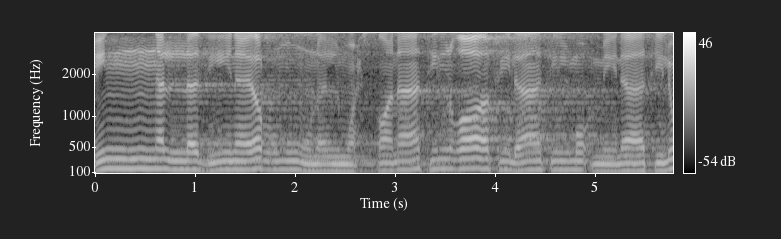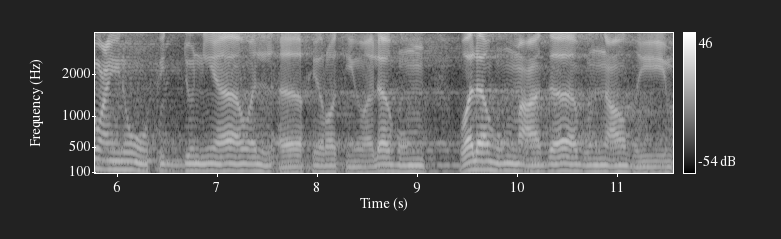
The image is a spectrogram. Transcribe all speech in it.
إن الذين يرمون المحصنات الغافلات المؤمنات لعنوا في الدنيا والآخرة ولهم ولهم عذاب عظيم.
